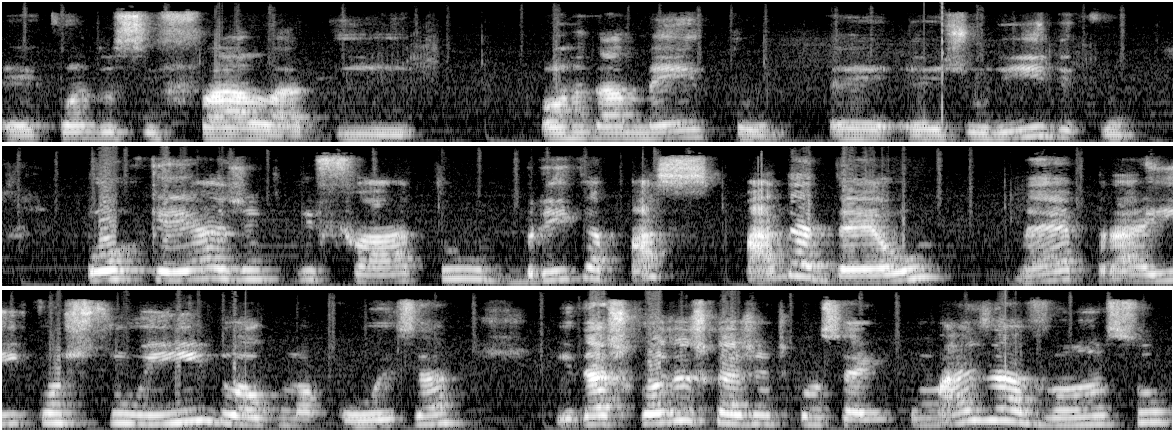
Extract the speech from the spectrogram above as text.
é, quando se fala de ornamento é, é jurídico, porque a gente, de fato, briga para dedéu né, para ir construindo alguma coisa, e das coisas que a gente consegue com mais avanço,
